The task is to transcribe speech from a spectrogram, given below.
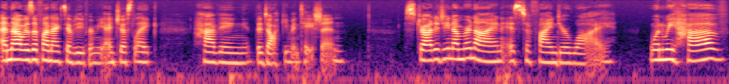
And that was a fun activity for me. I just like having the documentation. Strategy number nine is to find your why. When we have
